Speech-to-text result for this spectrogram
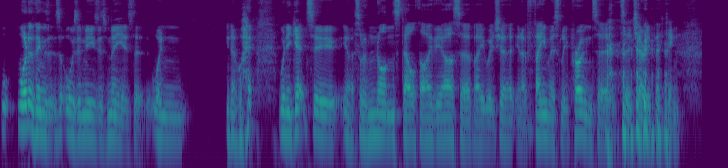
One of the things that always amuses me is that when you know, when you get to you know sort of non-stealth IVR survey, which are you know famously prone to, to cherry picking,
